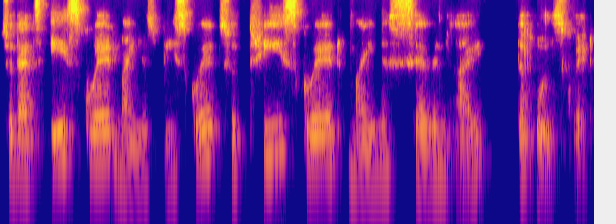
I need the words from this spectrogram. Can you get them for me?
So that's a squared minus b squared. So 3 squared minus 7i, the whole squared.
